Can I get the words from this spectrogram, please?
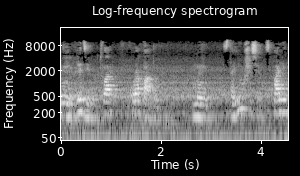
не глядзелі твар курапату мы стаіўшыся спалі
